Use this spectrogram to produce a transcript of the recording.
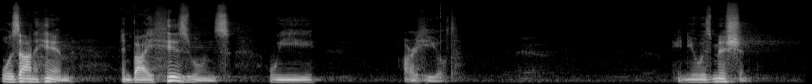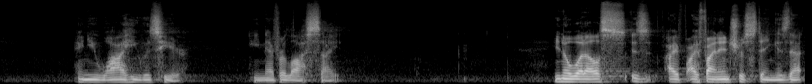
was on him, and by his wounds we are healed. He knew his mission, he knew why he was here. He never lost sight. You know what else is I, I, find interesting is that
